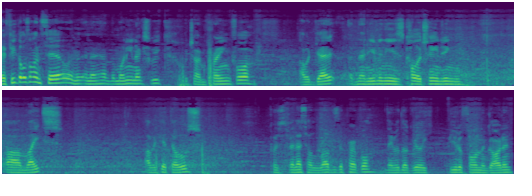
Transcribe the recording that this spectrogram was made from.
If he goes on sale and, and I have the money next week, which I'm praying for, I would get it. And then even these color changing um, lights, I would get those. Because Vanessa loves the purple. They would look really beautiful in the garden.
